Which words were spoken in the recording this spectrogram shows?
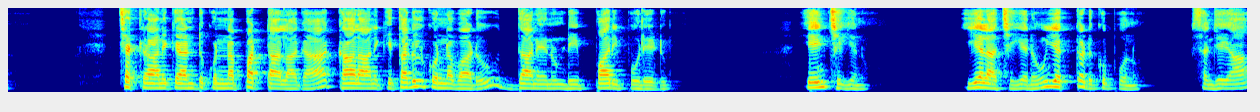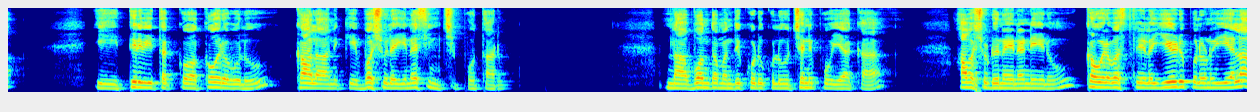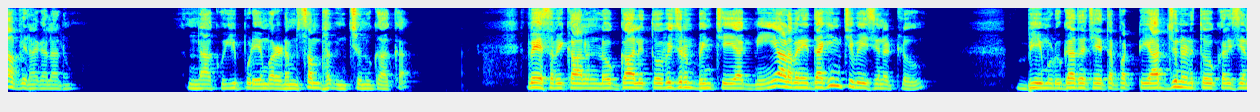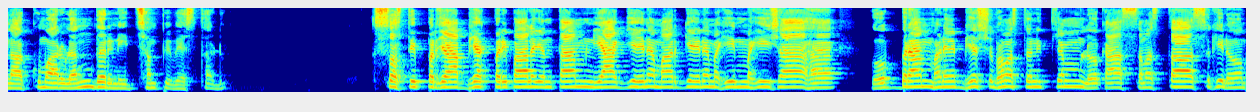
చక్రానికి అంటుకున్న పట్టాలాగా కాలానికి తగులుకున్నవాడు దాని నుండి పారిపోలేడు. ఏం చెయ్యను? ఎలా చెయ్యను? ఎక్కడికి పోను? సంజయ ఈ తెలివి తక్కువ కౌరవులు కాలానికి వశులై నశించిపోతారు. నా వంద మంది కొడుకులు చనిపోయాక అవశుడునైన నేను కౌరవ స్త్రీల ఏడుపులను ఎలా వినగలను? నాకు ఇప్పుడే మరణం సంభవించునుగాక వేసవి కాలంలో గాలితో విజృంభించే అగ్ని అడవిని దహించి వేసినట్లు భీముడు గద చేత పట్టి అర్జునునితో కలిసి నా కుమారులందరినీ చంపివేస్తాడు. स्वस्तिप्रजाभ्यः परिपालयन्तां न्याज्ञेन मगेन मही महिषा गोब्राह्मणेभ्य शुभमस्तु नित्यं लोकाः सुखिनो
